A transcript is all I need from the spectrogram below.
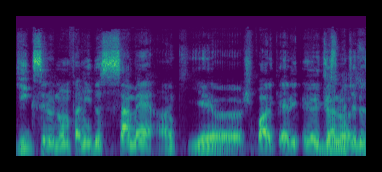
Giggs, c'est le nom de famille de sa mère, hein, qui est, je crois, elle, elle exerce le métier de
